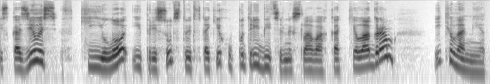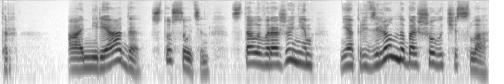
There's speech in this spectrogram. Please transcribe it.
исказилось в кило и присутствует в таких употребительных словах, как килограмм и километр. А мириада, сто сотен, стало выражением неопределенно большого числа.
